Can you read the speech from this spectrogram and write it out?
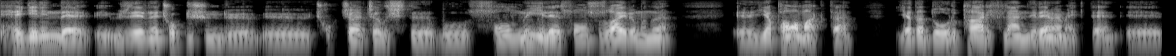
Hegel'in de eee, üzerine çok düşündüğü, eee, çokça çalıştığı bu sonlu ile sonsuz ayrımını eee, yapamamakta ya da doğru tariflendirememekte eee,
